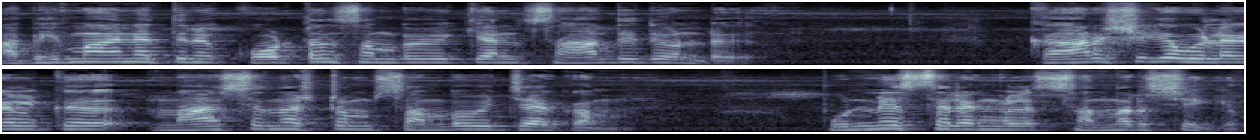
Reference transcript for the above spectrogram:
അഭിമാനത്തിന് കോട്ടം സംഭവിക്കാൻ സാധ്യതയുണ്ട്. കാർഷിക വിളകൾക്ക് നാശനഷ്ടം സംഭവിച്ചേക്കാം. പുണ്യസ്ഥലങ്ങൾ സന്ദർശിക്കും.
